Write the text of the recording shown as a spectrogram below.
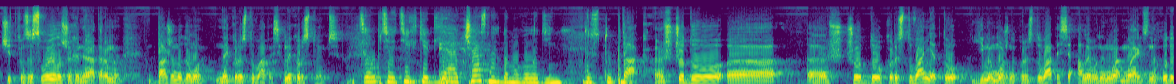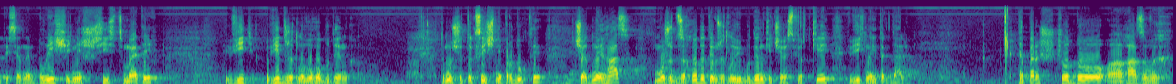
чітко засвоїли, що генераторами бажано вдома не користуватися. Не користуємося. Це опція тільки для частних домоволодінь доступна. Так, е, щодо, е, е, щодо користування, то їми можна користуватися, але вони мають знаходитися не ближче, ніж 6 метрів від, від житлового будинку. Тому що токсичні продукти, чадний газ можуть заходити в житлові будинки через фіртки, вікна і так далі. Тепер щодо газових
